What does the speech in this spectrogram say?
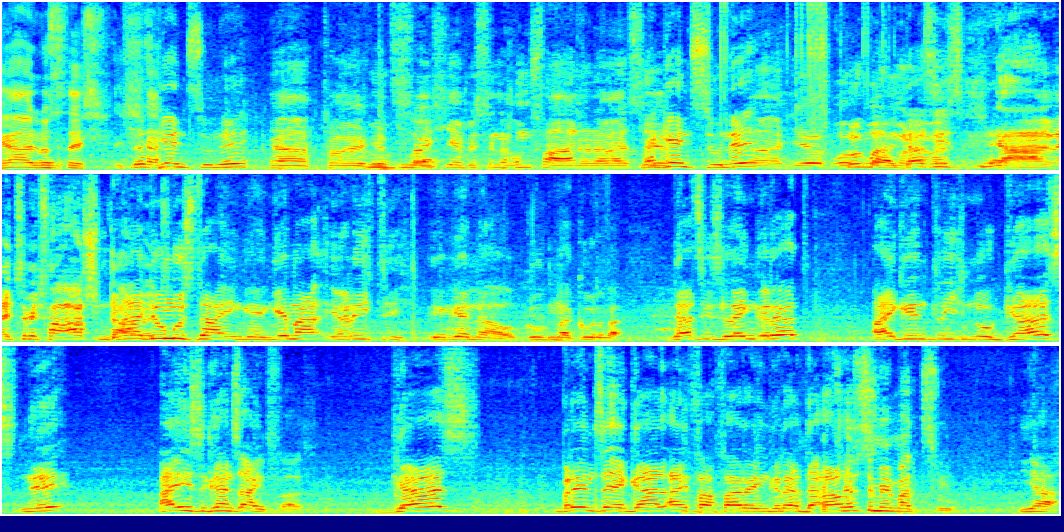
Ja, lustig. Das kennst du, ne? ja, toll. Jetzt mal. soll ich hier ein bisschen rumfahren oder was? Hier. kennst du, ne? Ja, hier, brumm, Guck mal, das ist- Ja, willst du mich verarschen, David? Nein, du musst da hingehen. Geh mal, ja, richtig. Genau, guck mal, Kurva. Das ist Lenkrad. Eigentlich nur Gas, ne? Ah, Ist ganz einfach. Gas, Bremse egal, einfach fahren Jetzt geradeaus. hörst du mir mal zu. Ja,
